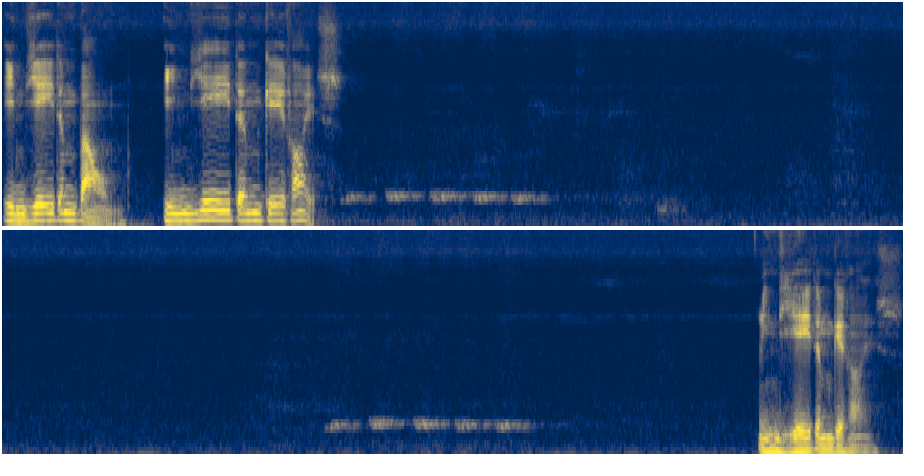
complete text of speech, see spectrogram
in jedem Baum, in jedem Geräusch. In jedem Geräusch.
